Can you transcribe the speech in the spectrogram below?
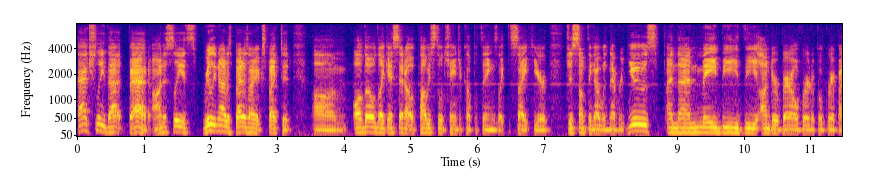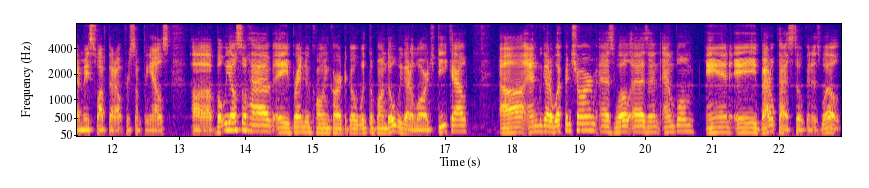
actually that bad. Honestly, it's really not as bad as I expected. Um, although, like I said, I would probably still change a couple things like the sight here, just something I would never use. And then maybe the under barrel vertical grip, I may swap that out for something else. Uh, but we also have a brand new calling card to go with the bundle. We got a large decal. Uh, and we got a weapon charm as well as an emblem and a battle pass token as well.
